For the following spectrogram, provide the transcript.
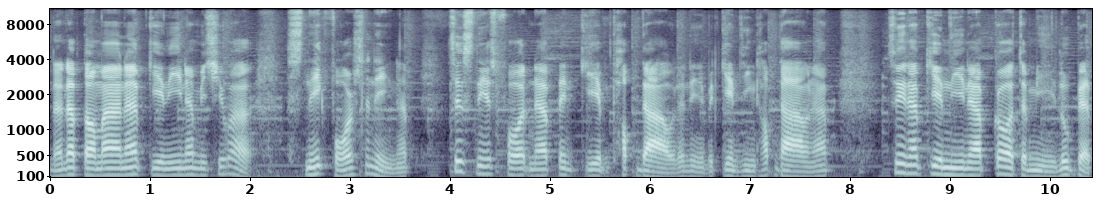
และดับต่อมานะครับเกมนี้นะมีชื่อว่า Snake Force นั่นเองนะครับ ซึ่ง Snake Force นะครับเป็นเกมท็อปดาวนั่นเองเป็นเกมยิงท็อปดาวนะครับซึ่งนะครับเกมนี้นะครับก็จะมีรูปแบบ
